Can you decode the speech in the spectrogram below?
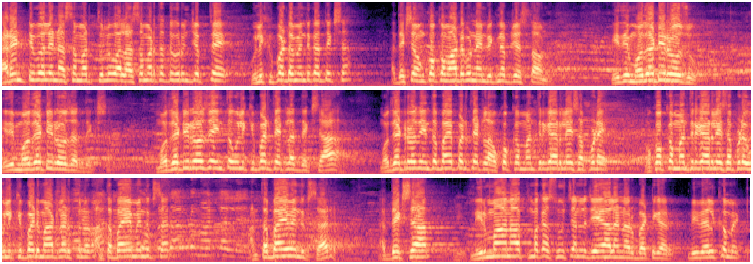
కరెంట్ ఇవ్వలేని అసమర్థులు వాళ్ళ అసమర్థత గురించి చెప్తే ఉలికిపడ్డం ఎందుకు అధ్యక్ష? అధ్యక్ష ఇంకొక మాట కూడా నేను విజ్ఞప్తి చేస్తా ఉన్నా. ఇది మొదటి రోజు. ఇది మొదటి రోజు అధ్యక్ష. మొదటి రోజే ఇంత ఉలికిపడితే ఎట్లా అధ్యక్ష? మొదటి రోజు ఇంత భయపడితే ఎట్లా? ఒక్కొక్క మంత్రి గారు లేసి అప్పుడే ఒక్కొక్క మంత్రి గారు లేసి అప్పుడే ఉలిక్కిపడి మాట్లాడుతున్నారు. అంత భయం ఎందుకు సార్? అంత భయం ఎందుకు సార్? అధ్యక్ష నిర్మాణాత్మక సూచనలు చేయాలన్నారు భట్టి గారు. మీ వెల్కమ్ ఇట్.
